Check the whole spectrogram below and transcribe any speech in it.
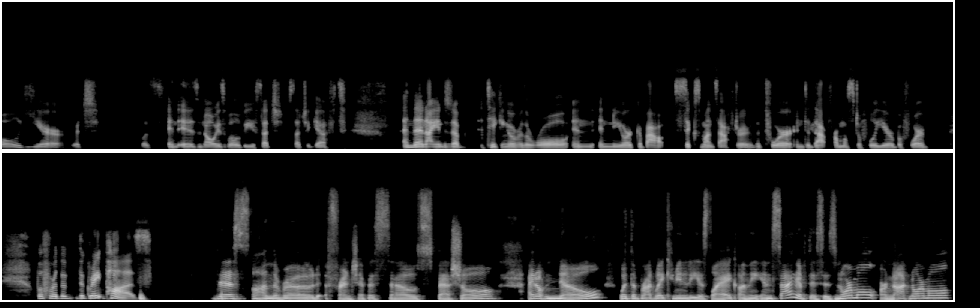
full year, which was and is and always will be such such a gift. And then I ended up taking over the role in in New York about six months after the tour, and did that for almost a full year before before the the great pause. This on the road friendship is so special. I don't know what the Broadway community is like on the inside, if this is normal or not normal,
